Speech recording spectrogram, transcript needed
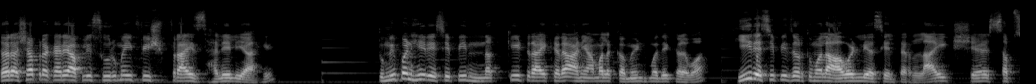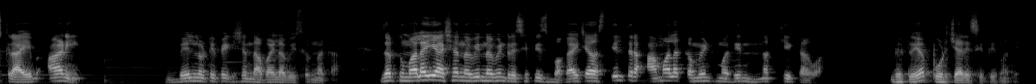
तर अशा प्रकारे आपली सुरमई फिश फ्राय झालेली आहे. तुम्ही पण ही रेसिपी नक्की ट्राय करा आणि आम्हाला कमेंटमध्ये कळवा. ही रेसिपी जर तुम्हाला आवडली असेल तर लाईक शेअर सबस्क्राईब आणि बेल नोटिफिकेशन दाबायला विसरू नका. जर तुम्हालाही अशा नवीन नवीन रेसिपीज बघायच्या असतील तर आम्हाला कमेंटमध्ये नक्की कळवा. भेटूया पुढच्या रेसिपीमध्ये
